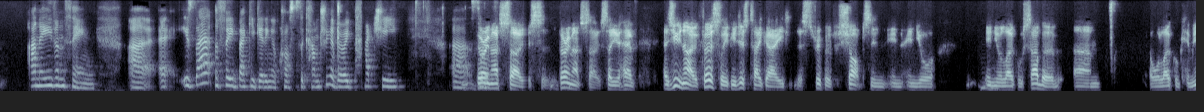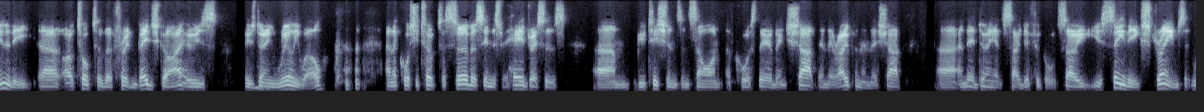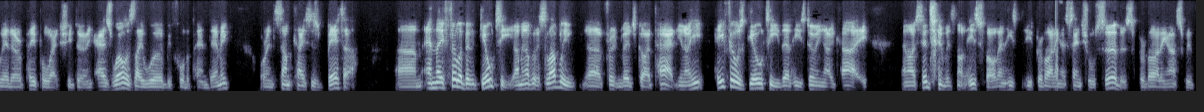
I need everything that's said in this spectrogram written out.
uneven thing. Uh, is that the feedback you're getting across the country? A very patchy. Uh, very much so. Very much so. So you have, as you know, firstly, if you just take a, a strip of shops in in, in your in mm. your local suburb. Um, or local community, uh, I'll talk to the fruit and veg guy who's who's mm-hmm. doing really well, and of course you talk to service industry, hairdressers, um, beauticians, and so on. Of course they're being shut, then they're open, then they're shut, uh, and they're doing it so difficult. So you see the extremes where there are people actually doing as well as they were before the pandemic, or in some cases better. Um, and they feel a bit guilty. I mean, I've got this lovely uh, fruit and veg guy, Pat. You know, he he feels guilty that he's doing okay, and I said to him, it's not his fault, and he's he's providing essential service, providing us with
